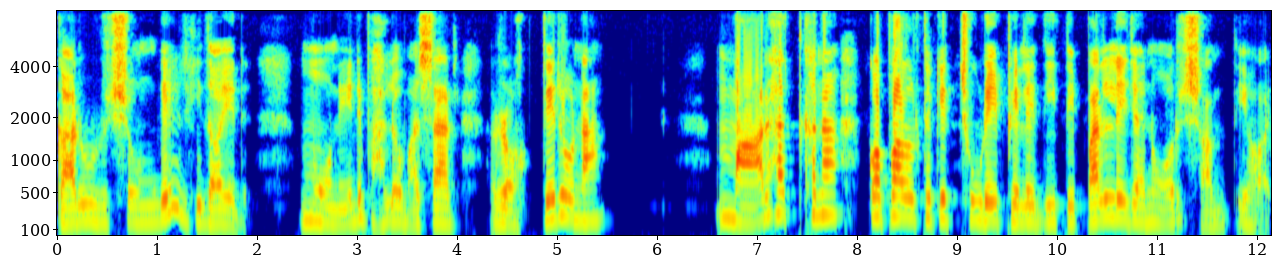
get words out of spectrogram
কারুর সঙ্গে হৃদয়ের। মনের ভালোবাসার রক্তেরও না। মার হাতখানা কপাল থেকে ছুঁড়ে ফেলে দিতে পারলে যেন ওর শান্তি হয়।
